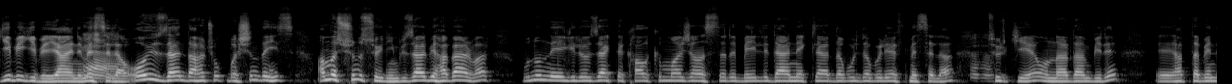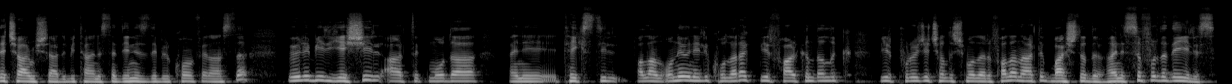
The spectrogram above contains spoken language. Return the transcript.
Gibi gibi yani mesela o yüzden daha çok başındayız. Ama şunu söyleyeyim güzel bir haber var. Bununla ilgili özellikle kalkınma ajansları, belli dernekler, WWF mesela Hı hı. Türkiye onlardan biri. E, hatta beni de çağırmışlardı bir tanesine Denizli'de bir konferansta. Böyle bir yeşil artık moda hani tekstil falan ona yönelik olarak bir farkındalık, bir proje çalışmaları falan artık başladı. Hani sıfırda değiliz.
